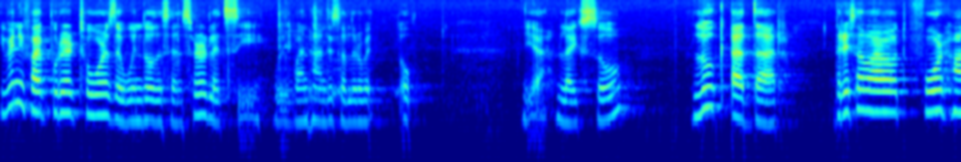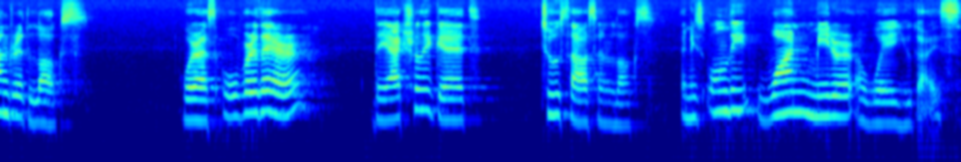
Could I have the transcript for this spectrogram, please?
Even if I put it towards the window, of the sensor, let's see, with one hand it's a little bit, oh, yeah, like so. Look at that. There is about 400 lux. Whereas over there, they actually get 2000 lux. And it's only one meter away, you guys.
